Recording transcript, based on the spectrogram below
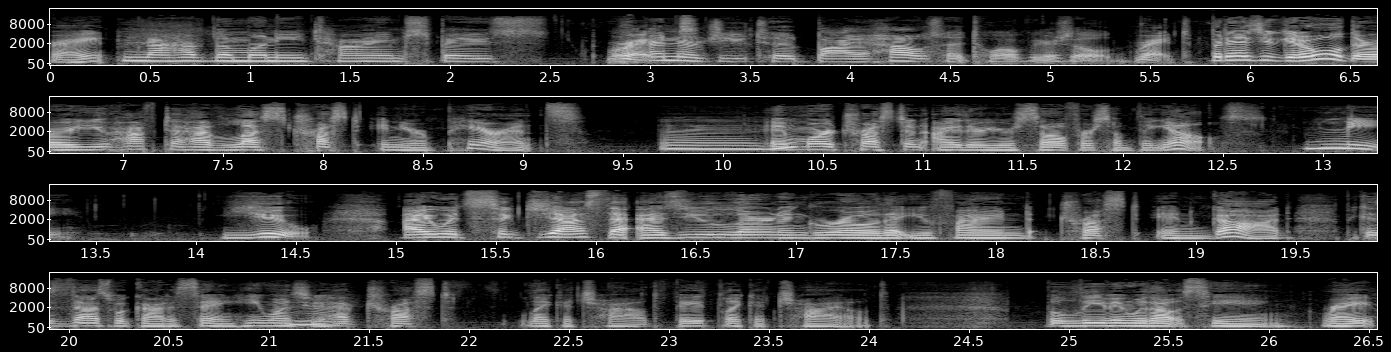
right? Not have the money, time, space, or Right. energy to buy a house at 12 years old. Right. But as you get older, you have to have less trust in your parents Mm, and more trust in either yourself or something else. me. You. I would suggest that as you learn and grow that you find trust in God because that's what God is saying. He wants you to have trust like a child, faith like a child. Believing without seeing, right?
